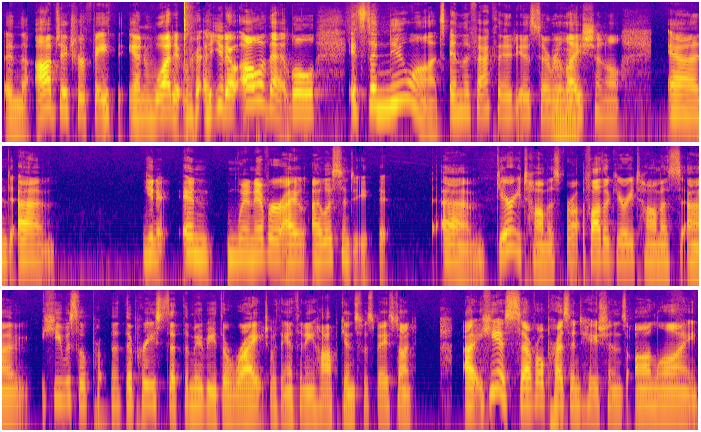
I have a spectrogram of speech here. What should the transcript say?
in the object or faith in what it you know all of that little it's the nuance and the fact that it is so relational. And um you know and whenever i i listen to um, Gary Thomas, Father Gary Thomas, uh, he was the the priest that the movie The Rite with Anthony Hopkins was based on. Uh, he has several presentations online,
